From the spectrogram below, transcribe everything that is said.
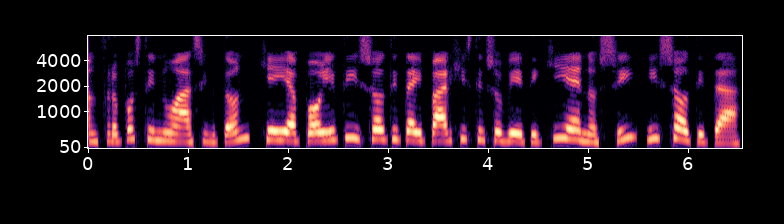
άνθρωπο στην Ουάσιγκτον, και η απόλυτη ισότητα υπάρχει στην Σοβιετική Ένωση, ισότητα.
